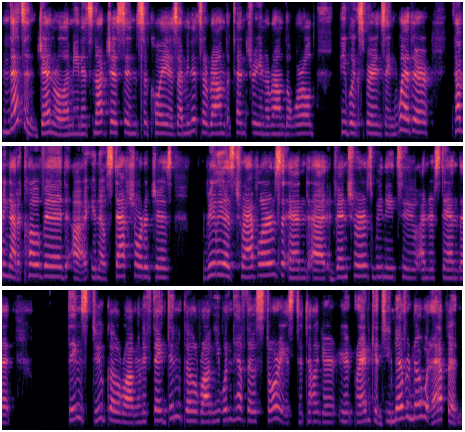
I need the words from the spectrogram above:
and that's in general. I mean, it's not just in Sequoias. I mean, it's around the country and around the world. People experiencing weather, coming out of COVID, uh, you know, staff shortages really as travelers and uh, adventurers we need to understand that things do go wrong. And if they didn't go wrong, you wouldn't have those stories to tell your, your grandkids. You never know what happened,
